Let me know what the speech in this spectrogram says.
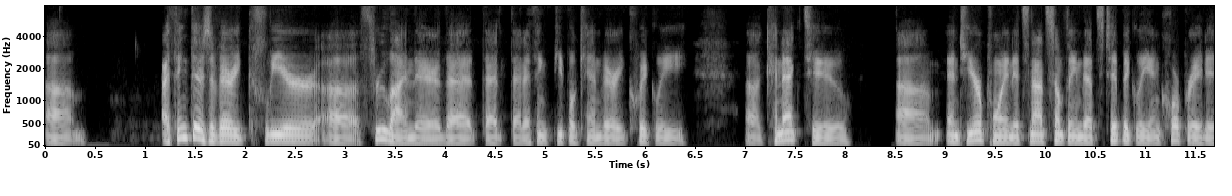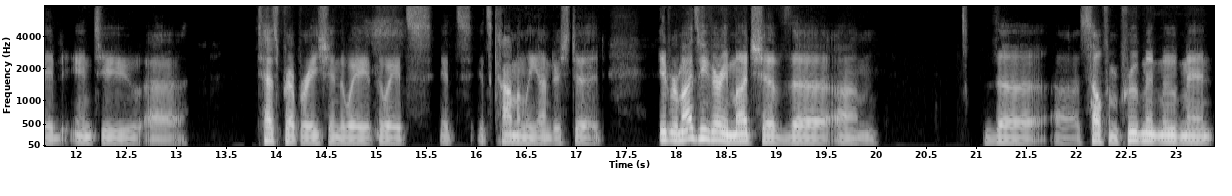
um, I think there's a very clear uh, through line there that that that I think people can very quickly uh, connect to. Um, and to your point, it's not something that's typically incorporated into uh, test preparation the way the way it's it's it's commonly understood. It reminds me very much of the um, the uh, self improvement movement,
